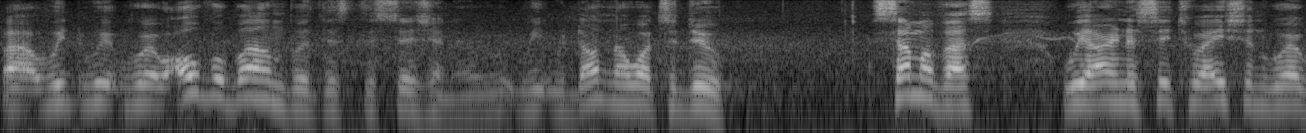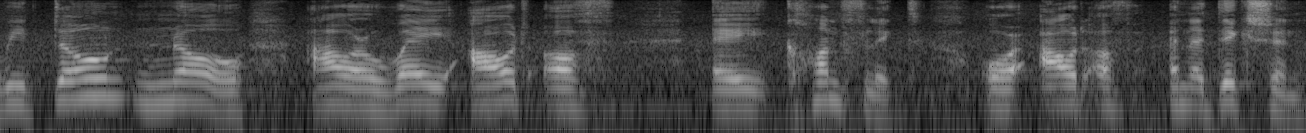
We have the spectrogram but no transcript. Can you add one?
Uh, we, we, are overwhelmed with this decision. We, we don't know what to do. Some of us, we are in a situation where we don't know our way out of a conflict or out of an addiction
